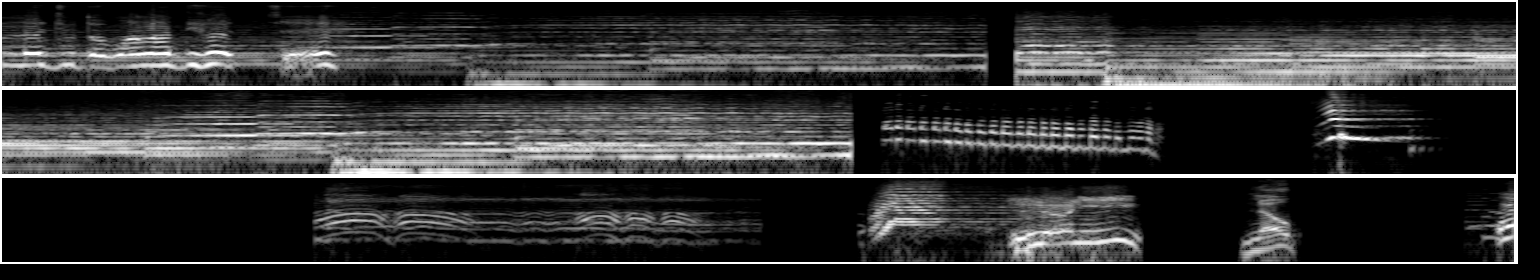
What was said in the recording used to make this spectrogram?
নিয়ে জুতো বানাতে হচ্ছে NANI? Nope. এ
